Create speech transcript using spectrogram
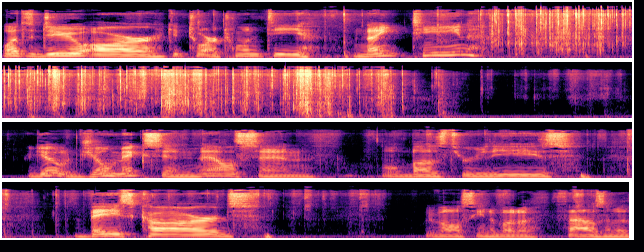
let's do our, get to our 2019. we go. Joe Mixon, Nelson. We'll buzz through these. Base cards. We've all seen about a thousand of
